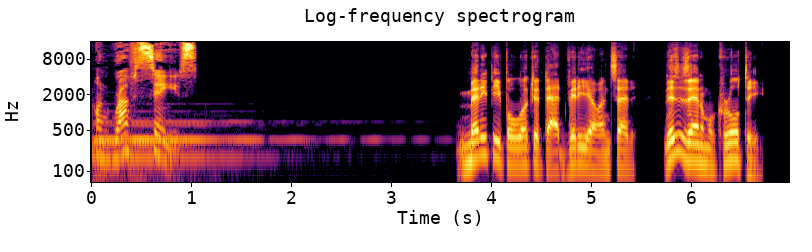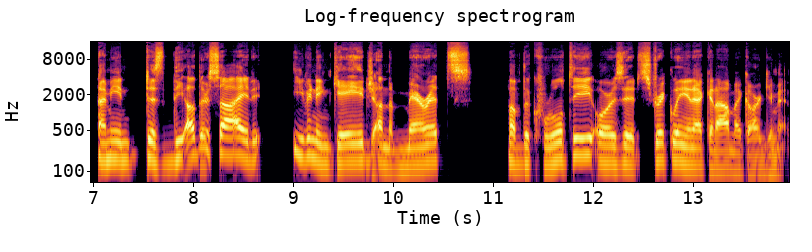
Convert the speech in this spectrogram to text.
on rough seas. Many people looked at that video and said, This is animal cruelty. I mean, does the other side even engage on the merits of the cruelty, or is it strictly an economic argument?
